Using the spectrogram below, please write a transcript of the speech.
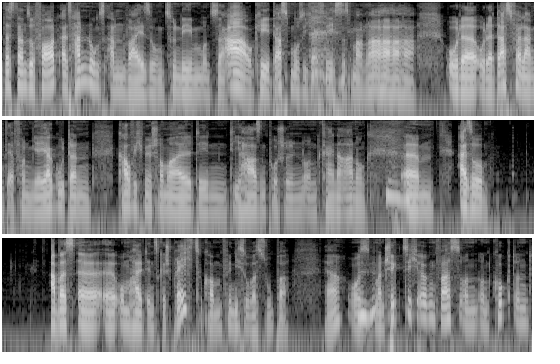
das dann sofort als Handlungsanweisung zu nehmen und zu sagen, ah, okay, das muss ich als nächstes machen. Ha, ha, ha. Oder, oder das verlangt er von mir. Ja gut, dann kaufe ich mir schon mal den, die Hasenpuscheln und keine Ahnung. Mhm. Ähm, also, aber es, äh, äh, um halt ins Gespräch zu kommen, finde ich sowas super. Ja, und mhm. man schickt sich irgendwas und, und guckt und,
